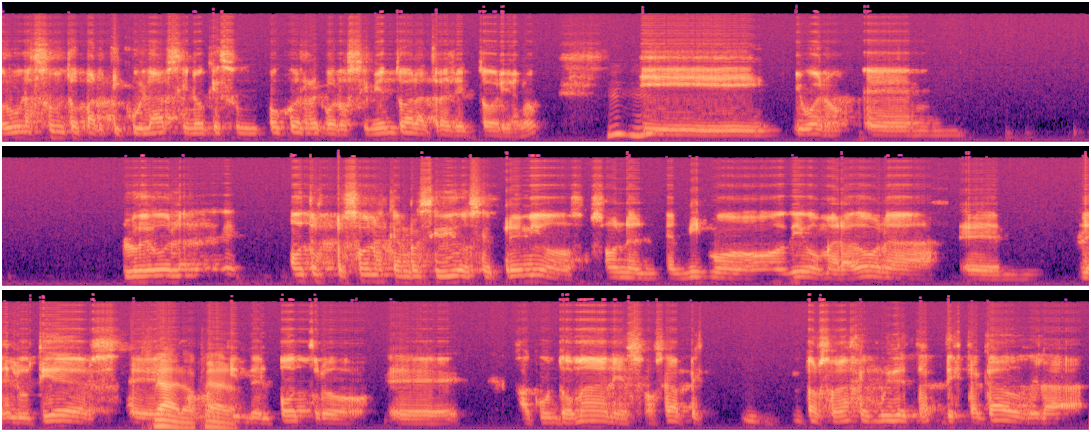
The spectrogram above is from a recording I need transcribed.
por un asunto particular, sino que es un poco el reconocimiento a la trayectoria, ¿no? y, bueno, eh, luego eh, otras personas que han recibido ese premio son el, mismo Diego Maradona, Les Lutiers, eh, Martín del Potro, Facundo Manes, o sea, personajes muy destacados de la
